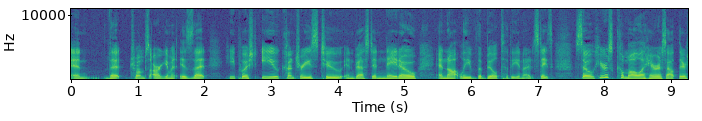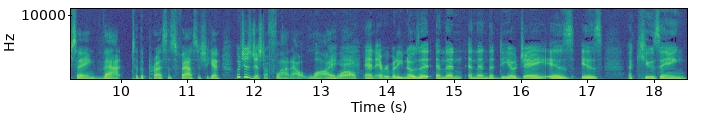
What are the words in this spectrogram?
and that Trump's argument is that he pushed EU countries to invest in NATO and not leave the bill to the United States. So here's Kamala Harris out there saying that to the press as fast as she can, which is just a flat out lie Wow. and everybody knows it. And then and then the DOJ is is accusing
